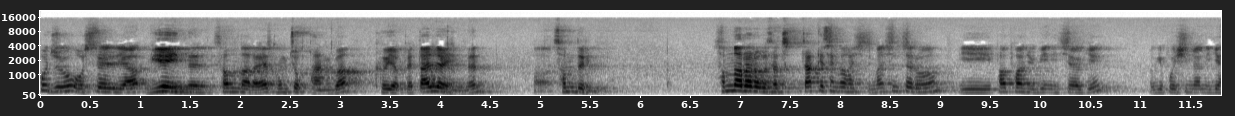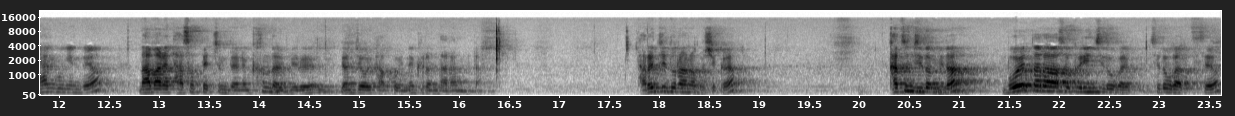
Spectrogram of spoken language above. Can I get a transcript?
호주, 오스트레일리아 위에 있는 섬나라의 동쪽 반과 그 옆에 딸려 있는 어, 섬들입니다. 섬나라라고 해서 작게 생각하시지만 실제로는 이 파푸아뉴기니 지역이 여기 보시면 이게 한국인데요. 남한의 다섯 배쯤 되는 큰 넓이를 면적을 갖고 있는 그런 나라입니다. 다른 지도를 하나 보실까요? 같은 지도입니다. 뭐에 따라서 그린 지도가, 지도 같으세요?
